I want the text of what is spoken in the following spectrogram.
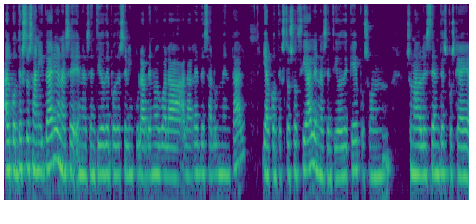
Al contexto sanitario, en el, sentido de poderse vincular de nuevo a la, red de salud mental, y al contexto social, en el sentido de que pues, son, son adolescentes pues, que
